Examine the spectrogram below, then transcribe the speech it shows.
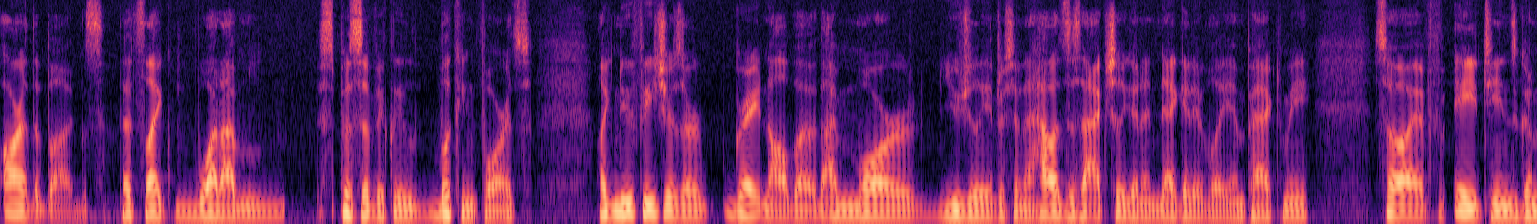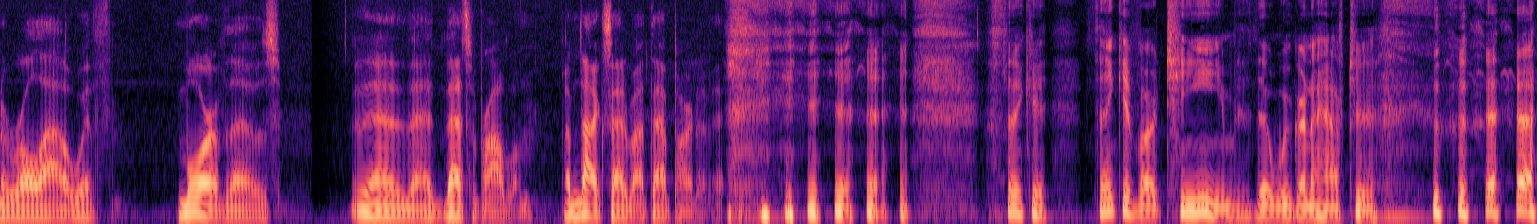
are the bugs. That's like what I'm specifically looking for. It's like new features are great and all, but I'm more usually interested in how is this actually going to negatively impact me. So if 18 is going to roll out with more of those, then that, that's a problem. I'm not excited about that part of it. think of, think of our team that we're going to have to.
